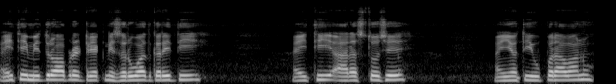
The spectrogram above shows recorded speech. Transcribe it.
અહીંથી મિત્રો આપણે ટ્રેકની શરૂઆત કરી હતી. અહીંથી આ રસ્તો છે. અહીંયાથી ઉપર આવવાનું.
